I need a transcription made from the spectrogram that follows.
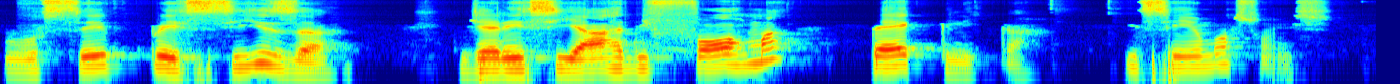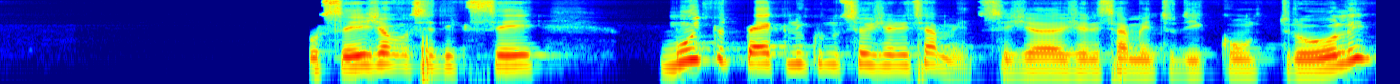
você precisa gerenciar de forma técnica e sem emoções. Ou seja, você tem que ser muito técnico no seu gerenciamento, seja gerenciamento de controle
